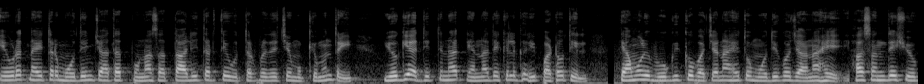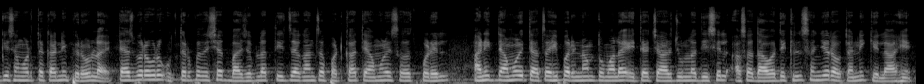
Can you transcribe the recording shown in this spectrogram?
एवढंच नाही तर मोदींच्या हातात पुन्हा सत्ता आली तर ते उत्तर प्रदेशचे मुख्यमंत्री योगी आदित्यनाथ यांना देखील घरी पाठवतील. त्यामुळे भोगी को बचाना आहे तो मोदी को जाना आहे हा संदेश योगी समर्थकांनी फिरवलाय. त्याचबरोबर उत्तर प्रदेशात भाजपला तीस जागांचा फटका त्यामुळे सहज पडेल आणि त्यामुळे त्याचाही परिणाम तुम्हाला येत्या चार जूनला दिसेल असा दावा देखील संजय राऊतांनी केला आहे.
